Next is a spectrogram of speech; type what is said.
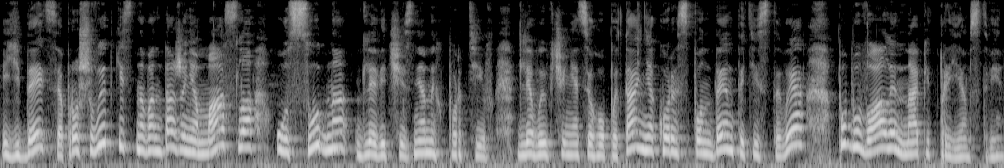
Йдеться про швидкість навантаження масла у судна для вітчизняних портів. Для вивчення цього питання кореспонденти ТІС ТВ побували на підприємстві.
